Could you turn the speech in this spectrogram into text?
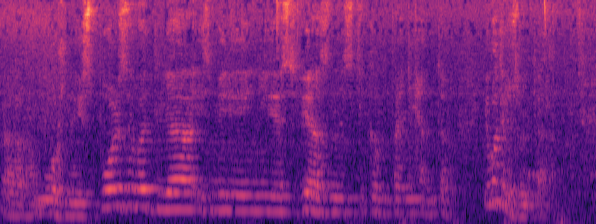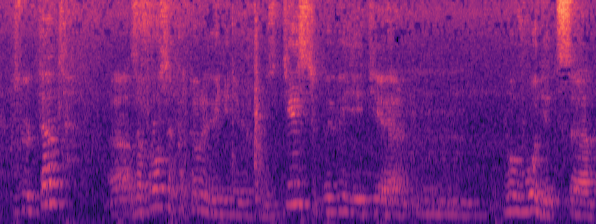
э, можно использовать для измерения связанности компонентов. И вот результат. Результат э, запроса, который видели вверху. Здесь вы видите, выводится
